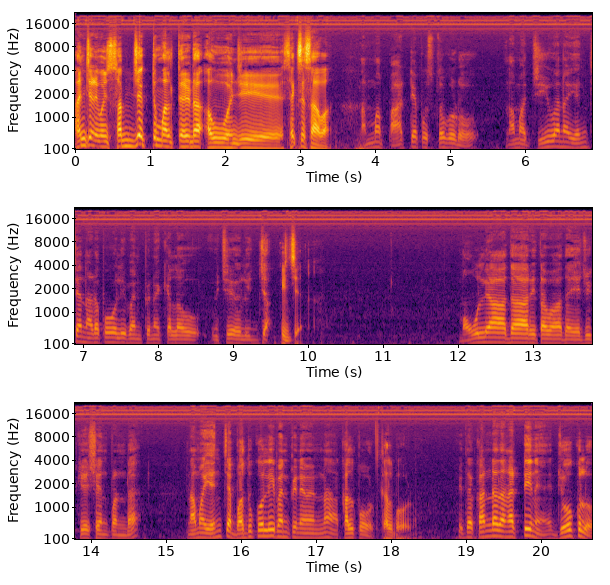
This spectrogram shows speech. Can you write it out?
ಅಂಚನೆ ಒಂಜಿ ಸಬ್ಜೆಕ್ಟ್ ಮಲ್ತೆರಡ ಅವು ಒಂಜಿ ಸಕ್ಸಸ್ ಆವ. ನಮ್ಮ ಪಾಠ್ಯ ಪುಸ್ತಕಗಳು ನಮ್ಮ ಜೀವನ ಎಂಚ ನಡಪೋಲಿ ಬನ್ಪಿನ ಕೆಲವು ವಿಷಯಗಳು ಇಜ್ಜ. ಇಜ್ಜ. ಮೌಲ್ಯಾಧಾರಿತವಾದ ಎಜುಕೇಶನ್ ಪಂಡ ನಮ್ಮ ಎಂಚ ಬದುಕೊಲಿ ಪನ್ಪಿನವನ್ನ ಕಲ್ಪೋಡು. ಕಲ್ಪೋಡು. ಇತ ಕಂಡದ ನಟ್ಟಿನ ಜೋಕುಲು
